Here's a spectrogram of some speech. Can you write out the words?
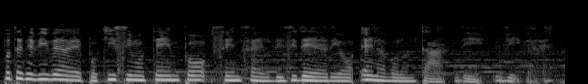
Potete vivere pochissimo tempo senza il desiderio e la volontà di vivere.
